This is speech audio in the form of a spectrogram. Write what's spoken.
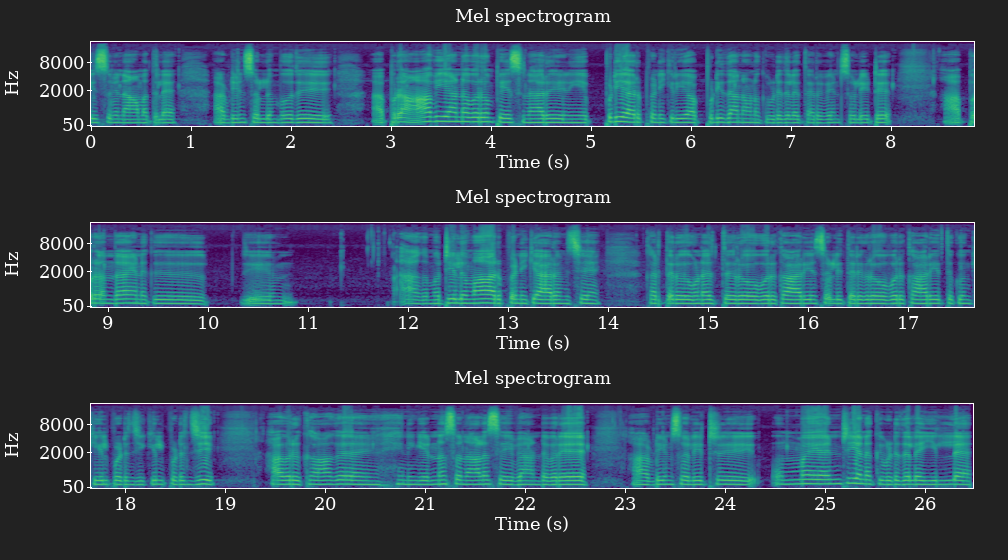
இயேசுவின் நாமத்தில் அப்படின்னு சொல்லும்போது அப்புறம் ஆவியானவரும் பேசினார் நீ எப்படி அர்ப்பணிக்கிறியோ அப்படி தான் நான் உனக்கு விடுதலை தருவேன்னு சொல்லிட்டு அப்புறம்தான் எனக்கு அதை முற்றிலுமாக அர்ப்பணிக்க ஆரம்பித்தேன் கர்த்தர் உணர்த்துகிற ஒவ்வொரு காரியம் சொல்லி தருகிற ஒவ்வொரு காரியத்துக்கும் கீழ்ப்படிஞ்சு கீழ்ப்படிஞ்சு அவருக்காக நீங்கள் என்ன சொன்னாலும் செய்வேன் ஆண்டவரே அப்படின்னு சொல்லிட்டு உண்மையன்றி எனக்கு விடுதலை இல்லை.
